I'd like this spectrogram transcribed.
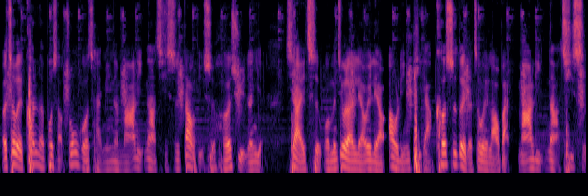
而这位坑了不少中国彩民的马里纳，其实到底是何许人也？下一次我们就来聊一聊奥林匹亚科斯队的这位老板马里纳，七世。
